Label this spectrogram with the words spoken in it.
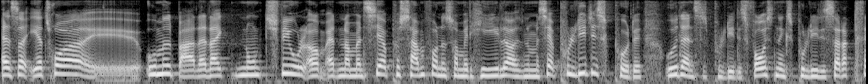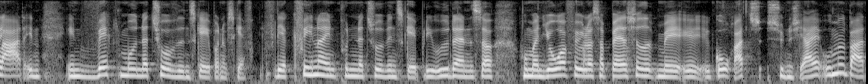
altså, jeg tror øh, umiddelbart, at der ikke nogen tvivl om, at når man ser på samfundet som et hele, og når man ser politisk på det, uddannelsespolitisk, forskningspolitisk, så er der klart en, en vægt mod naturvidenskaberne. Vi skal have flere kvinder ind på de naturvidenskabelige uddannelser. Humaniora føler sig bashed med øh, øh, god ret, synes jeg, umiddelbart.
